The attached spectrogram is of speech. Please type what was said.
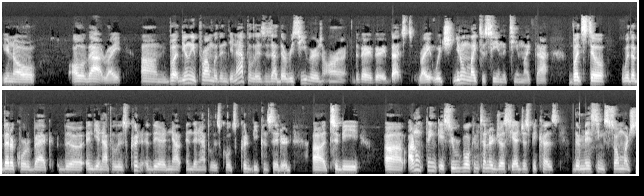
you know all of that, right? Um, but the only problem with Indianapolis is that their receivers aren't the very, very best, right? Which you don't like to see in a team like that. But still, with a better quarterback, the Indianapolis could the Indianapolis Colts could be considered uh, to be. Uh, I don't think a Super Bowl contender just yet, just because they're missing so much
